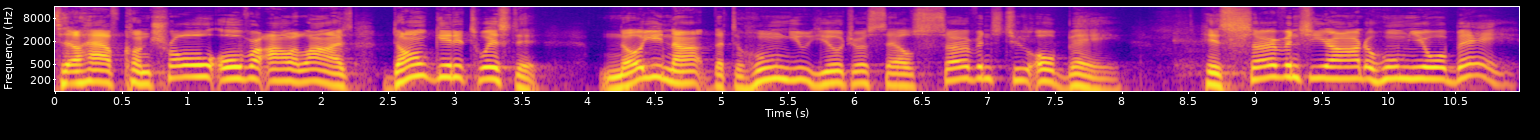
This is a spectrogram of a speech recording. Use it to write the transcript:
to have control over our lives. Don't get it twisted. Know ye not that to whom you yield yourselves servants to obey, his servants ye are to whom you obey,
